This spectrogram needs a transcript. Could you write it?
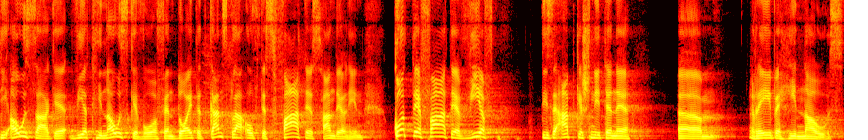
die Aussage wird hinausgeworfen, deutet ganz klar auf des Vaters Handeln hin. Gott der Vater wirft diese abgeschnittene ähm, Rebe hinaus.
